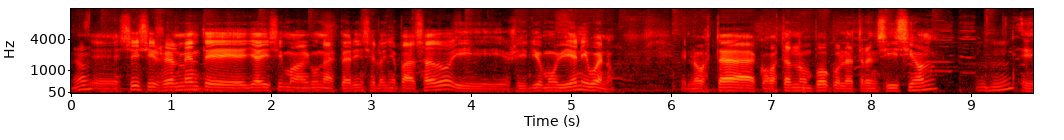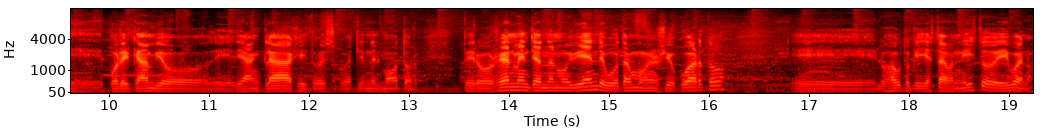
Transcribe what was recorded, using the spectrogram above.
¿no? Eh, sí, sí, realmente ya hicimos alguna experiencia el año pasado y rindió muy bien y bueno, nos está costando un poco la transición eh, por el cambio de, anclaje y toda esa cuestión del motor. Pero realmente andan muy bien, debutamos en Río Cuarto, eh, los autos que ya estaban listos y bueno,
